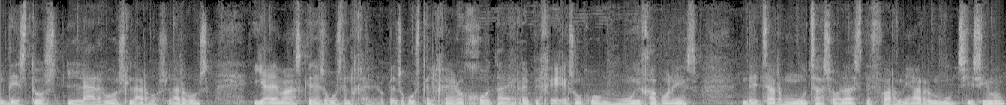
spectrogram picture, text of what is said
de estos largos, largos, largos. Y además que les guste el género, que les guste el género JRPG. Es un juego muy japonés, de echar muchas horas, de farmear muchísimo.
